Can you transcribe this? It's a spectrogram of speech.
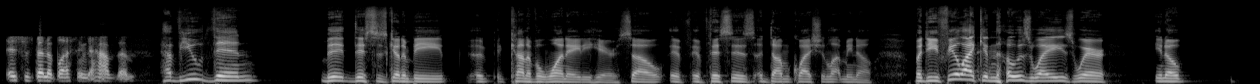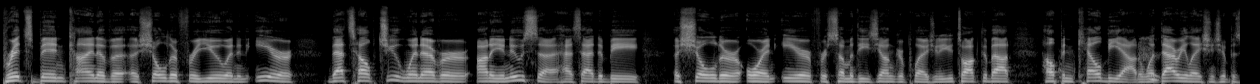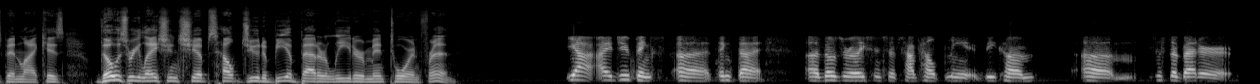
it's just been a blessing to have them. Have you then, this is going to be kind of a 180 here. So if if this is a dumb question, let me know. But do you feel like in those ways where you know Britt's been kind of a, a shoulder for you and an ear, that's helped you whenever Ana Llanusa has had to be a shoulder or an ear for some of these younger players. You know, you talked about helping Kelby out and what that relationship has been like. Has those relationships helped you to be a better leader, mentor, and friend? Yeah, I do think uh, think that uh, those relationships have helped me become um, just a better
